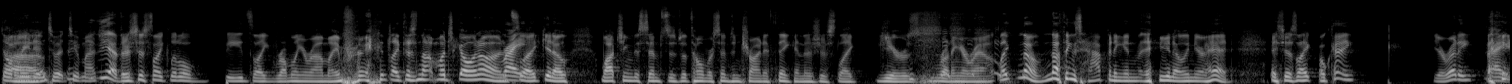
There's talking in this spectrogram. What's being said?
Don't read uh, into it too much Yeah, there's just like little beads like rumbling around my brain. like there's not much going on. Right. It's like you know watching The Simpsons with Homer Simpson trying to think, and there's just like gears running around. Like no, nothing's happening in you know in your head. It's just like okay, you're ready. Right.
